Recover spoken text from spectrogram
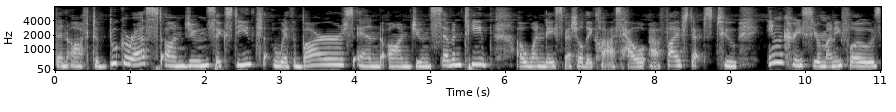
Then off to Bucharest on June 16th with bars, and on June 17th, a one day specialty class, how uh, five steps to increase your money flows.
